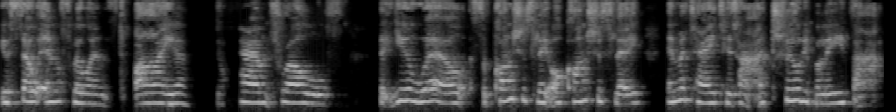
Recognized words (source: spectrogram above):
You're so influenced by Yeah. your parents' roles that you will subconsciously or consciously imitate it. I, I truly believe that.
